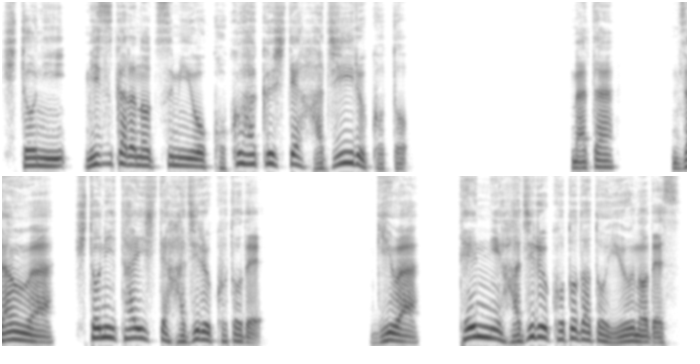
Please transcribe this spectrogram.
人に自らの罪を告白して恥じること。また、残は人に対して恥じることで、義は天に恥じることだというのです。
